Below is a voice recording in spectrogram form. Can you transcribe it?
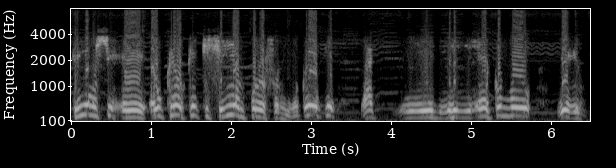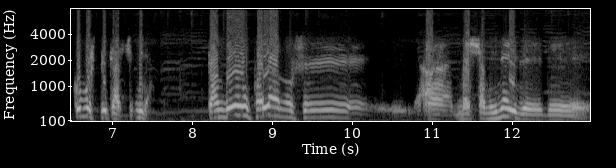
críanse, eh, eu creo que, que serían polo sonido creo que ah, eh, é eh, como eh, como explicarse mira, cando eu fallanos eh, a, me examinei de, de,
